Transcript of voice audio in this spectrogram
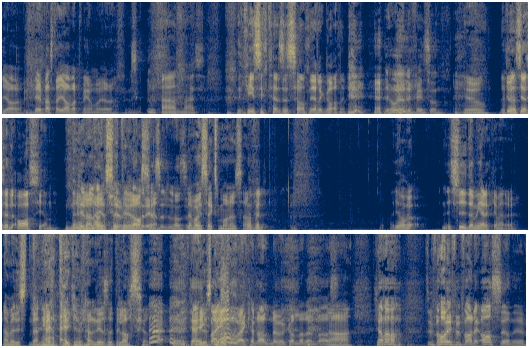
jag, Det är det bästa jag har varit med om att göra Ah, nice. Det finns inte ens en sån jävla galning. Jo, jo, det finns en Jo det Kulans finns resa till Asien? Nej. Kulan reser till Kulan Asien reser till Asien. Det var ju sex månader sedan Varför? Jag vill... I Sydamerika menar du? Nej men det, den heter Kulan reser till Asien Jag gick bara in på vår kanal nu och kollade bara, Ja. alltså. Ja, du var ju för fan i Asien, är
